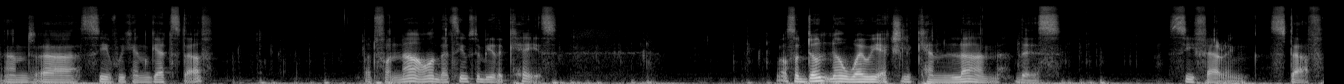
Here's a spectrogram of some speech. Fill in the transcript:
and uh, see if we can get stuff. But for now, that seems to be the case. We also don't know where we actually can learn this seafaring stuff.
